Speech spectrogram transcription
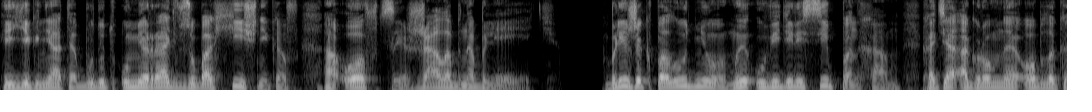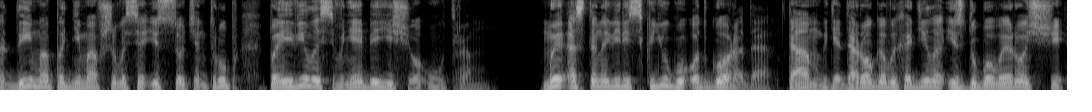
и ягнята будут умирать в зубах хищников, а овцы жалобно блеять. Ближе к полудню мы увидели Сиппанхам, хотя огромное облако дыма, поднимавшегося из сотен труб, появилось в небе еще утром. Мы остановились к югу от города, там, где дорога выходила из дубовой рощи,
